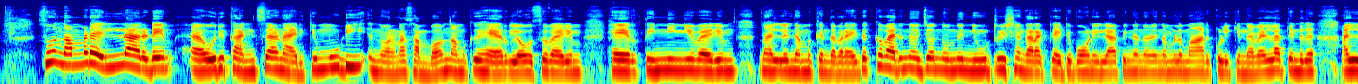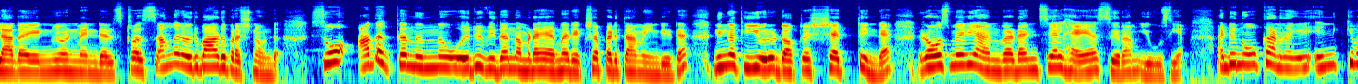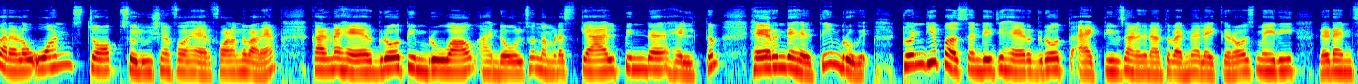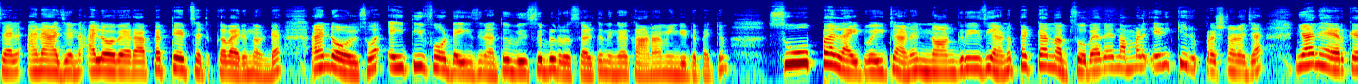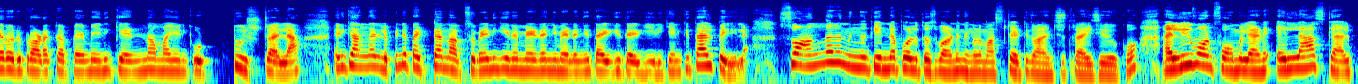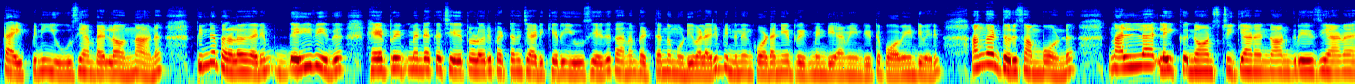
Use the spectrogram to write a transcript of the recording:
so നമ്മുടെ എല്ലാവരുടെയും ഒരു കൺസേൺ ആയിരിക്കും മുടി എന്ന് പറയുന്ന സംഭവം. നമുക്ക് ഹെയർ ലോസ് വരും ഹെയർ തിന്നിങ് വരും നല്ല നമുക്ക് എന്താ പറയുക ഇതൊക്കെ വരുന്ന വെച്ചാൽ ഒന്ന് ന്യൂട്രീഷൻ കറക്റ്റായിട്ട് പോകണില്ല പിന്നെ എന്ന് പറയുന്നത് നമ്മൾ മാറി കുളിക്കുന്ന വെള്ളത്തിന്റെത് അല്ലാതെ എൻവയോൺമെന്റൽ സ്ട്രെസ് അങ്ങനെ ഒരുപാട് പ്രശ്നമുണ്ട്. സോ അതൊക്കെ നിന്ന് ഒരുവിധം നമ്മുടെ ഹെയറിനെ രക്ഷപ്പെടുത്താൻ വേണ്ടിയിട്ട് നിങ്ങൾക്ക് ഈ ഒരു doctor ഷെത്തിന്റെ rosemary and redensyl hair serum use ചെയ്യാം. എന്നിട്ട് നോക്കുകയാണെന്നെങ്കിൽ എനിക്ക് പറയാനുള്ള one stop solution for hair fall എന്ന് പറയാം. കാരണം ഹെയർ ഗ്രോത്ത് ഇമ്പ്രൂവ് ആവും ആൻഡ് ഓൾസോ നമ്മുടെ സ്കാൽപ്പിന്റെ ഹെൽത്തും ഹെയറിന്റെ ഹെൽത്ത് ഇമ്പ്രൂവ് ചെയ്യും. Twenty percentage hair growth actives ആണ് ഇതിനകത്ത് വരുന്നത്. Like rosemary redensyl anagain aloe vera peptides ഒക്കെ വരുന്നുണ്ട്. ആൻഡ് ഓൾസോ എയ്റ്റി ഫോർ ഡേയ്സിനകത്ത് വിസിബിൾ റിസൾട്ട് നിങ്ങൾക്ക് കാണാൻ വേണ്ടിയിട്ട് പറ്റും. സൂപ്പർ ലൈറ്റ് വെയിറ്റ് ആണ് നോൺ ഗ്രീസി ആണ് പെട്ടെന്ന് അബ്സോർബ് അതായത് നമ്മൾ എനിക്കൊരു പ്രശ്നമെന്ന് വെച്ചാൽ ഞാൻ ഹെയർ കെയർ ഒരു പ്രോഡക്റ്റ് അപ്ലൈ ചെയ്യുമ്പോൾ എനിക്ക് എണ്ണമായി എനിക്ക് ഒട്ടും ഇഷ്ടമല്ല. എനിക്ക് അങ്ങനെയല്ല. പിന്നെ പെട്ടെന്ന് അബ്സോർബ് എനിക്കിങ്ങനെ മെടഞ്ഞ് മെടഞ്ഞ് തഴുകി തഴുകി ഇരിക്കാൻ എനിക്ക് താല്പര്യമില്ല. സോ അങ്ങനെ നിങ്ങൾക്ക് എന്നെ പോലത്തെ സ്വഭാവം നിങ്ങൾ മസ്റ്റ് ആയിട്ട് വാങ്ങിച്ച് ട്രൈ ചെയ്ത് നോക്കുമോ ലീവ് ഓൺ ഫോമിലാണ് എല്ലാ സ്കാൽപ്പ് ടൈപ്പിനും യൂസ് ചെയ്യാൻ പറ്റുന്ന ഒന്നാണ്. പിന്നെ പറയുന്ന കാര്യം ദയവ് ചെയ്ത് ഹെയർ ട്രീറ്റ്മെന്റ് ഒക്കെ ചെയ്തിട്ടുള്ളവർ പെട്ടെന്ന് ചടിക്കേറി യൂസ് ചെയ്ത് കാരണം പെട്ടെന്ന് മുടി വളരും. പിന്നെ നിങ്ങൾക്ക് ഉടനെ ട്രീറ്റ്മെന്റ് ചെയ്യാൻ വേണ്ടിയിട്ട് പോവേണ്ടി വരും. അങ്ങനത്തെ ഒരു സംഭവമുണ്ട്. നല്ല ലൈക്ക് നോൺ സ്റ്റിക്കാണ് നോൺ ഗ്രേസിയാണ്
